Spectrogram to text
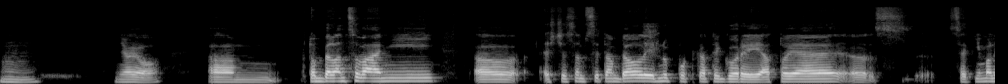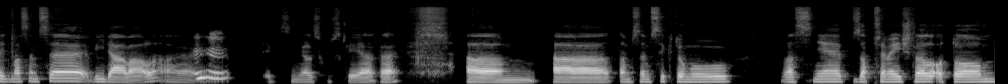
Hmm. Jo, jo. Um, v tom bilancování uh, ještě jsem si tam dal jednu podkategorii a to je uh, s jakýma lidma jsem se vydával, a mm-hmm. jak jsi měl schůzky a tak. Um, a tam jsem si k tomu vlastně zapřemýšlel o tom,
